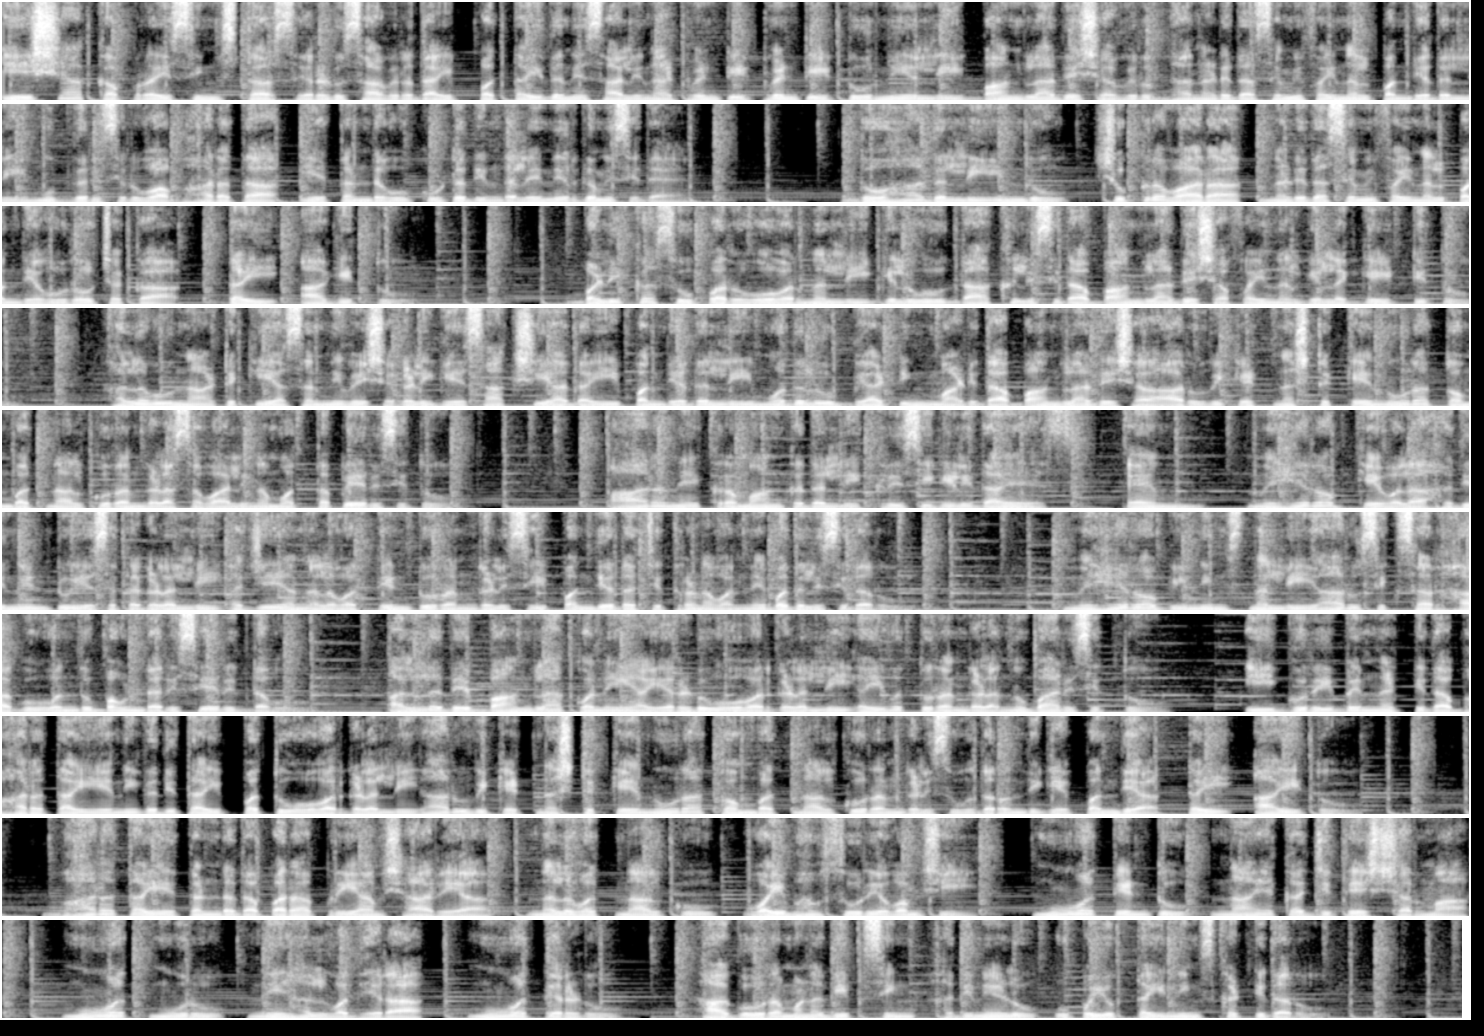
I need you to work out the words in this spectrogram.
Asia cup rising stars ಎರಡು ಸಾವಿರದ ಇಪ್ಪತ್ತೈದನೇ ಸಾಲಿನ ಟ್ವೆಂಟಿ ಟ್ವೆಂಟಿ ಟೂರ್ನಿಯಲ್ಲಿ ಬಾಂಗ್ಲಾದೇಶ ವಿರುದ್ಧ ನಡೆದ ಸೆಮಿಫೈನಲ್ ಪಂದ್ಯದಲ್ಲಿ ಮುಗ್ಗರಿಸಿರುವ ಭಾರತ ಎ ತಂಡವು ಕೂಟದಿಂದಲೇ ನಿರ್ಗಮಿಸಿದೆ. ದೋಹಾದಲ್ಲಿ ಇಂದು ಶುಕ್ರವಾರ ನಡೆದ ಸೆಮಿಫೈನಲ್ ಪಂದ್ಯವು ರೋಚಕ ಟೈ ಆಗಿತ್ತು. ಬಳಿಕ ಸೂಪರ್ ಓವರ್ನಲ್ಲಿ ಗೆಲುವು ದಾಖಲಿಸಿದ ಬಾಂಗ್ಲಾದೇಶ ಫೈನಲ್ಗೆ ಲಗ್ಗೆ ಇಟ್ಟಿತು ಹಲವು ನಾಟಕೀಯ ಸನ್ನಿವೇಶಗಳಿಗೆ ಸಾಕ್ಷಿಯಾದ ಈ ಪಂದ್ಯದಲ್ಲಿ ಮೊದಲು ಬ್ಯಾಟಿಂಗ್ ಮಾಡಿದ ಬಾಂಗ್ಲಾದೇಶ ಆರು ವಿಕೆಟ್ ನಷ್ಟಕ್ಕೆ ನೂರ ತೊಂಬತ್ನಾಲ್ಕು ರನ್ಗಳ ಸವಾಲಿನ ಮೊತ್ತ ಪೇರಿಸಿತು. ಆರನೇ ಕ್ರಮಾಂಕದಲ್ಲಿ ಕ್ರೀಸಿಗಿಳಿದ ಎಸ್. ಎಂ. ಮೆಹರಾಬ್ ಕೇವಲ ಹದಿನೆಂಟು ಎಸೆತಗಳಲ್ಲಿ ಅಜೇಯ ನಲವತ್ತೆಂಟು ರನ್ ಗಳಿಸಿ ಪಂದ್ಯದ ಚಿತ್ರಣವನ್ನೇ ಬದಲಿಸಿದರು. ಮೆಹರಾಬ್ ಇನ್ನಿಂಗ್ಸ್ನಲ್ಲಿ ಆರು ಸಿಕ್ಸರ್ ಹಾಗೂ ಒಂದು ಬೌಂಡರಿ ಸೇರಿದ್ದವು. ಅಲ್ಲದೆ ಬಾಂಗ್ಲಾ ಕೊನೆಯ ಎರಡು ಓವರ್ಗಳಲ್ಲಿ ಐವತ್ತು ರನ್ಗಳನ್ನು ಬಾರಿಸಿತ್ತು. ಈ ಗುರಿ ಬೆನ್ನಟ್ಟಿದ ಭಾರತ ಎ ನಿಗದಿತ ಇಪ್ಪತ್ತು ಓವರ್ಗಳಲ್ಲಿ ಆರು ವಿಕೆಟ್ ನಷ್ಟಕ್ಕೆ ನೂರ ತೊಂಬತ್ನಾಲ್ಕು ರನ್ ಗಳಿಸುವುದರೊಂದಿಗೆ ಪಂದ್ಯ ಟೈ ಆಯಿತು. ಭಾರತ ಎ ತಂಡದ ಪರ ಪ್ರಿಯಾಂಶ್ ಆರ್ಯ, ನಲವತ್ನಾಲ್ಕು, ವೈಭವ್ ಸೂರ್ಯವಂಶಿ, ಮೂವತ್ತೆಂಟು, ನಾಯಕ ಜಿತೇಶ್ ಶರ್ಮಾ, ಮೂವತ್ಮೂರು, ನೇಹಲ್ ವಧೇರಾ, ಮೂವತ್ತೆರಡು ಹಾಗೂ ರಮಣದೀಪ್ ಸಿಂಗ್ ಹದಿನೇಳು ಉಪಯುಕ್ತ ಇನ್ನಿಂಗ್ಸ್ ಕಟ್ಟಿದರು.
